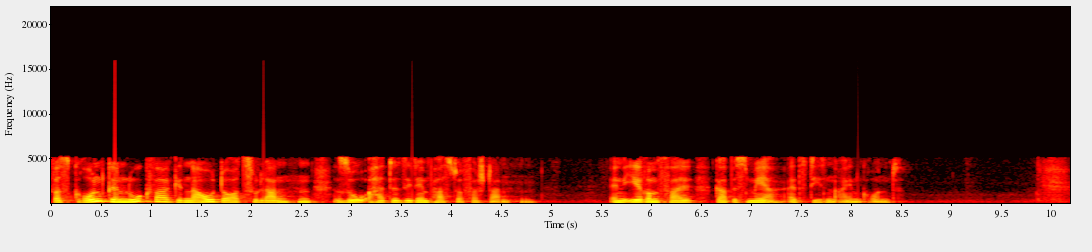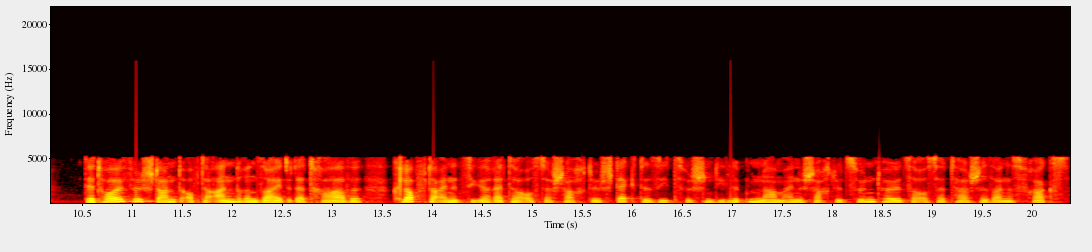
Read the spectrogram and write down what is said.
was Grund genug war, genau dort zu landen, so hatte sie den Pastor verstanden. In ihrem Fall gab es mehr als diesen einen Grund. Der Teufel stand auf der anderen Seite der Trave, klopfte eine Zigarette aus der Schachtel, steckte sie zwischen die Lippen, nahm eine Schachtel Zündhölzer aus der Tasche seines Fracks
